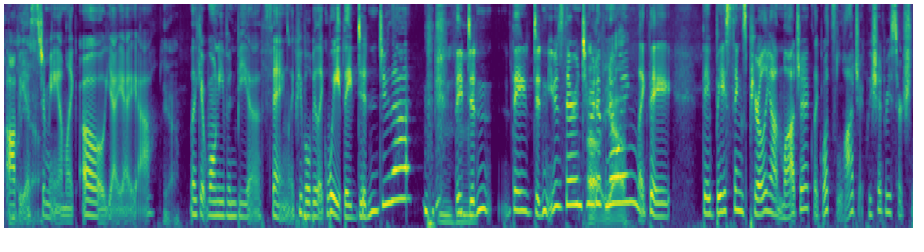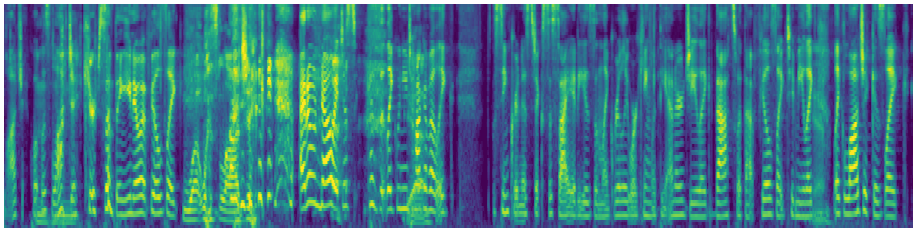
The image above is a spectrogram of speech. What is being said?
Oh, obvious yeah. to me. I'm like, oh yeah, yeah, yeah. Yeah. Like it won't even be a thing. Like people will be like, wait, they didn't do that? they Mhm. didn't they didn't use their intuitive yeah. knowing? Like they they base things purely on logic. Like what's logic? We should research logic. What was Mhm. logic or something? You know, it feels like What was logic? I don't know. It just because like when you talk about like synchronistic societies and like really working with the energy, like that's what that feels like to me. Like Yeah. like logic is like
